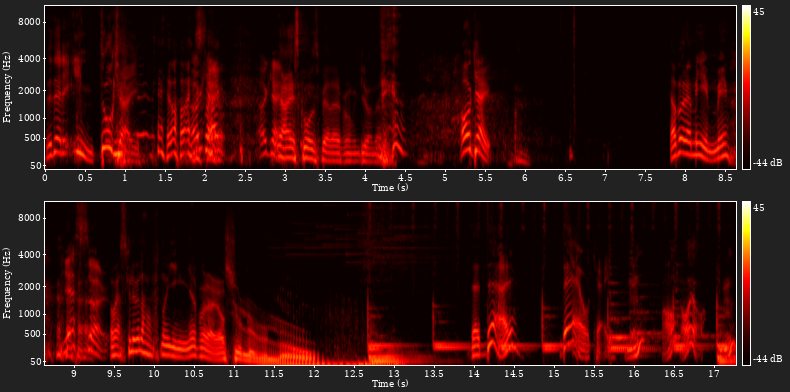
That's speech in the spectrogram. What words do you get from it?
det där är inte okej. ja, exakt. Okej. Jag är skådespelare från grunden. Okej. Jag börjar med Jimmy. Yes sir. Och jag skulle vilja haft någon jingel på det här. Det där, det är okej. Mm. Ja, ja, ja. Mm.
